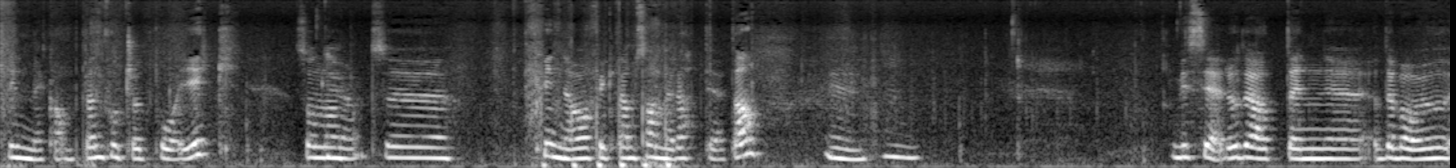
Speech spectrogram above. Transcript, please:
kvinnekampen fortsatt pågikk. Sånn Ja. at eh, kvinner fikk de samme rettighetene. Mm. Vi ser jo det at den Det var jo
